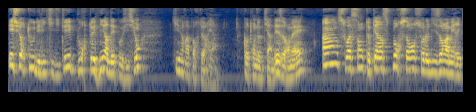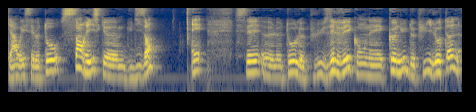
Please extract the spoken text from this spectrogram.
et surtout des liquidités pour tenir des positions qui ne rapportent rien. Quand on obtient désormais 1,75% sur le 10 ans américain, oui, c'est le taux sans risque euh, du 10 ans. Et c'est euh, le taux le plus élevé qu'on ait connu depuis l'automne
